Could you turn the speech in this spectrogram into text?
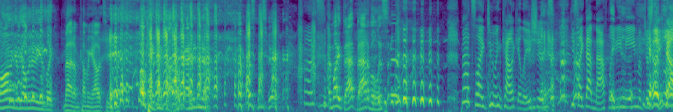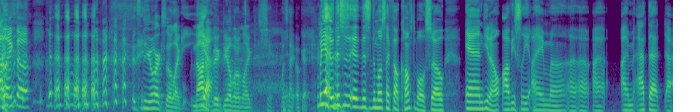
long have y'all been dating? He's like, Matt, I'm coming out to you. I'm like, okay, thank God. Okay, I didn't know. I wasn't sure. Am I that bad of a listener? Matt's like doing calculations. He's like that math lady meme of just Yeah, like it's yeah, like- like the It's New York, so like not Yeah. a big deal. But I'm like, shit. What's that? Okay. but yeah, this is uh, this is the most I felt comfortable. So, and you know, obviously, I'm uh, I, I, I'm at that. I-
